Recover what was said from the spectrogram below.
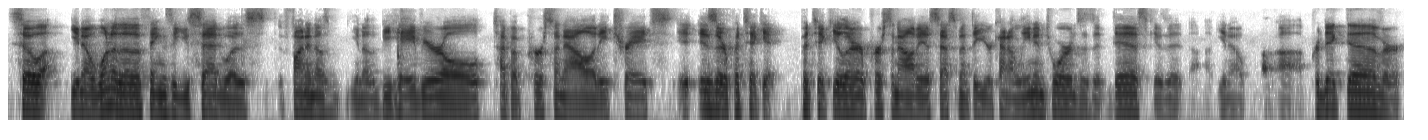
So, you know, one of the other things that you said was finding those, you know, the behavioral type of personality traits. Is there a particular particular personality assessment that you're kind of leaning towards? Is it DISC? Is it, uh, you know, uh, predictive or?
